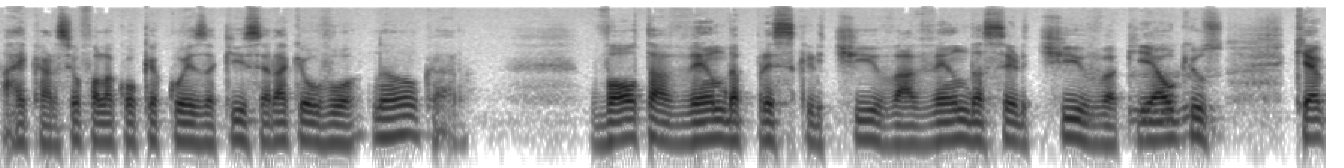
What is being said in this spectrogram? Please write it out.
ai, cara, se eu falar qualquer coisa aqui, será que eu vou? Não, cara. Volta à venda prescritiva, à venda assertiva, que uhum. é o que os que é,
